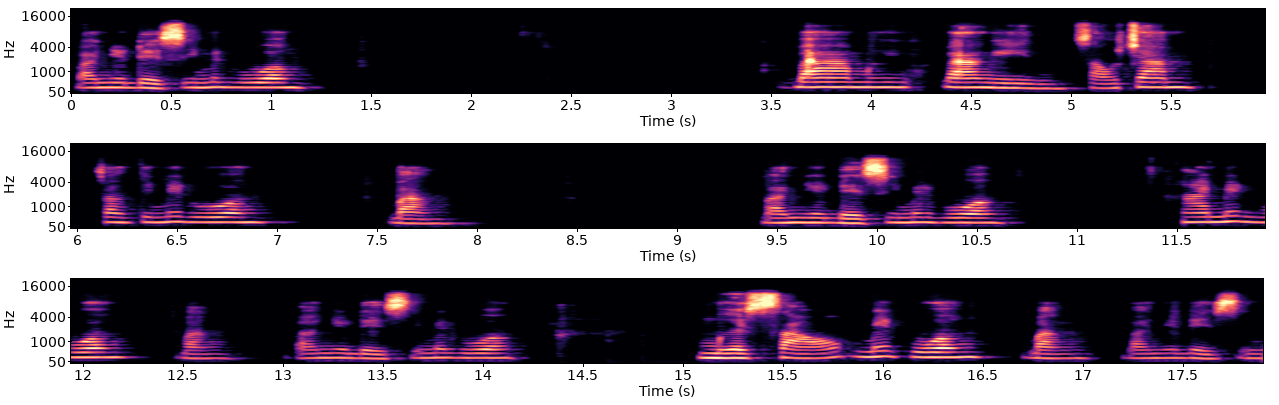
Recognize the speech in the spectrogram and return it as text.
bao nhiêu dm vuông? 30 3600 cm vuông bằng bao nhiêu dm vuông? 2 mét vuông bằng bao nhiêu dm vuông? 16 mét vuông bằng bao nhiêu dm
